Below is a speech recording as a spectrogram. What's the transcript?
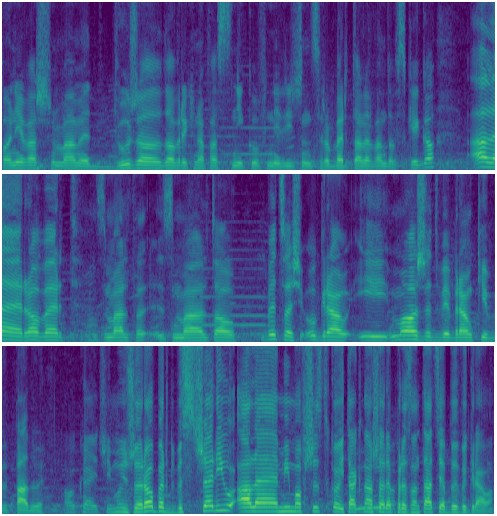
ponieważ mamy dużo dobrych napastników, nie licząc Roberta Lewandowskiego, ale Robert z, Malta, z Maltą by coś ugrał i może dwie bramki by padły. Okej, czyli mówisz, że Robert by strzelił, ale mimo wszystko i tak nasza reprezentacja by wygrała.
